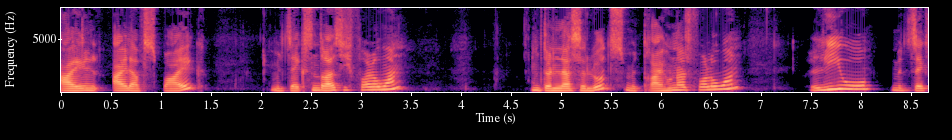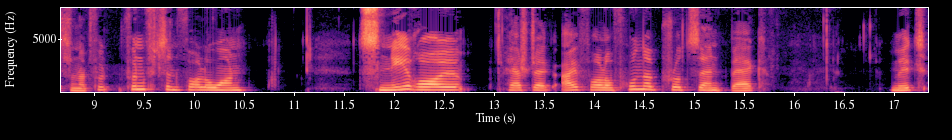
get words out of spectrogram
I Love Spike mit 36 Followern. Und dann Lasse Lutz mit 300 Followern. Leo mit 615 Followern. Sneroll Hashtag I follow 100% back mit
